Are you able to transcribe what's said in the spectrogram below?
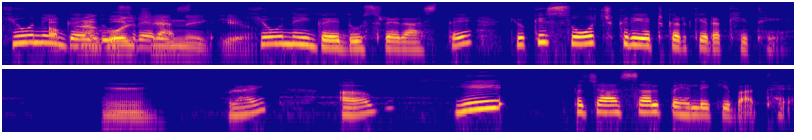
क्यों नहीं गए दूसरे रास्ते नहीं किया। क्यों नहीं गए दूसरे रास्ते? क्योंकि सोच क्रिएट करके रखी थी। राइट? अब ये पचास साल पहले की बात है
